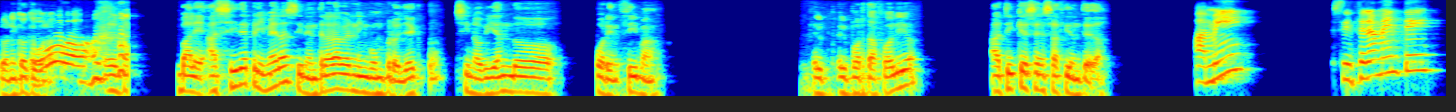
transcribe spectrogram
Lo único que, bueno, Oh. es na- Vale, así de primera, sin entrar a ver ningún proyecto, sino viendo por encima el, el portafolio, ¿a ti qué sensación te da? A mí, sinceramente,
